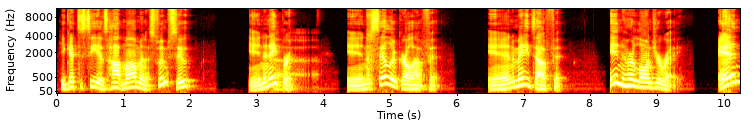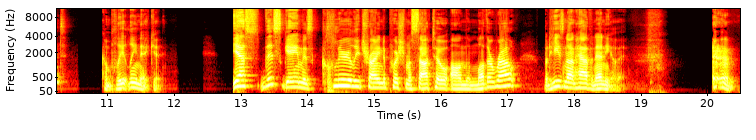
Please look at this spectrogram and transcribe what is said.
he gets to see his hot mom in a swimsuit, in an apron, Uh, in a sailor girl outfit, in a maid's outfit, in her lingerie, and completely naked. Yes, this game is clearly trying to push Masato on the mother route, but he's not having any of it.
